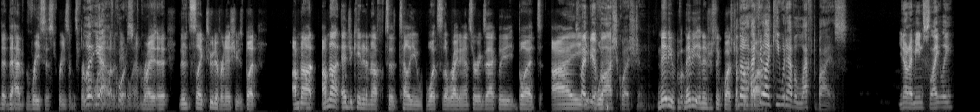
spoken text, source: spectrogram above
that, that have racist reasons for not yeah, other course, people in, right? It, uh, it's like two different issues, but I'm not I'm not educated enough to tell you what's the right answer exactly, but I this might be a would, Vosh question. Maybe maybe an interesting question. Although I feel like he would have a left bias. You know what I mean? Slightly.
